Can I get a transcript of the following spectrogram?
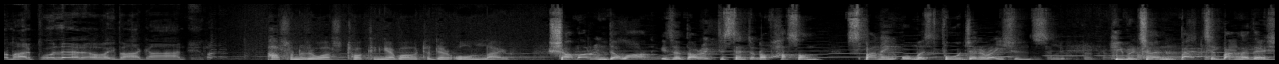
আমার ফুলের ওই বাগান Hassan was talking about their own life. Shamarin Dewan is a direct descendant of Hason, spanning almost four generations. He returned back to Bangladesh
